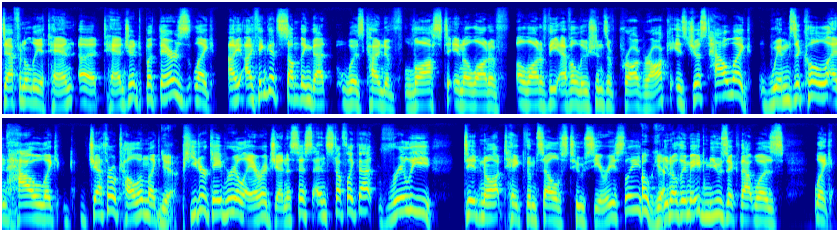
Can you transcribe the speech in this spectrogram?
definitely a tan uh, tangent, but there's like, I I think it's something that was kind of lost in a lot of a lot of the evolutions of prog rock is just how like whimsical and how like Jethro Tull and like Yeah. Peter Gabriel era Genesis and stuff like that really did not take themselves too seriously. Oh, yeah. you know they made music that was like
